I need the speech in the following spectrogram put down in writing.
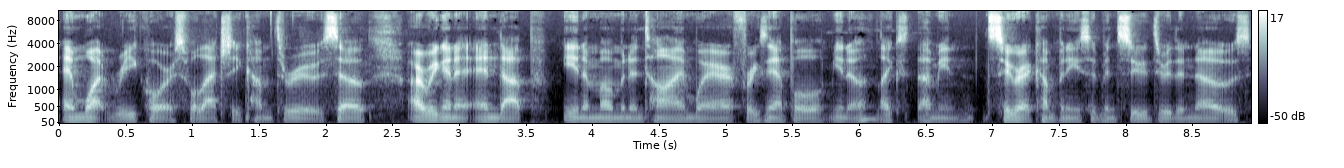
and what recourse will actually come through? So are we going to end up in a moment in time where for example you know like i mean cigarette companies have been sued through the nose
